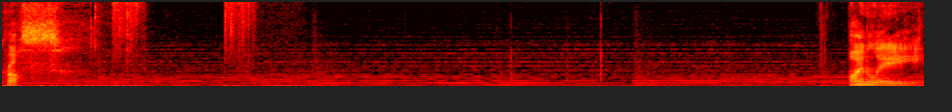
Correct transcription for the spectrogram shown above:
Across. Finally!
